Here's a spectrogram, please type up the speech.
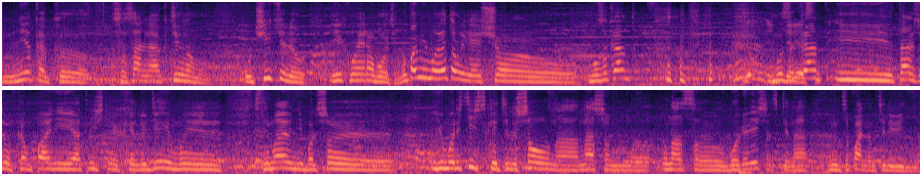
мне как э, социально активному учителю и к моей работе. Ну, помимо этого, я еще музыкант. Музыкант и также в компании отличных людей мы снимаем небольшое юмористическое телешоу на нашем, у нас в Благовещенске на муниципальном телевидении.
